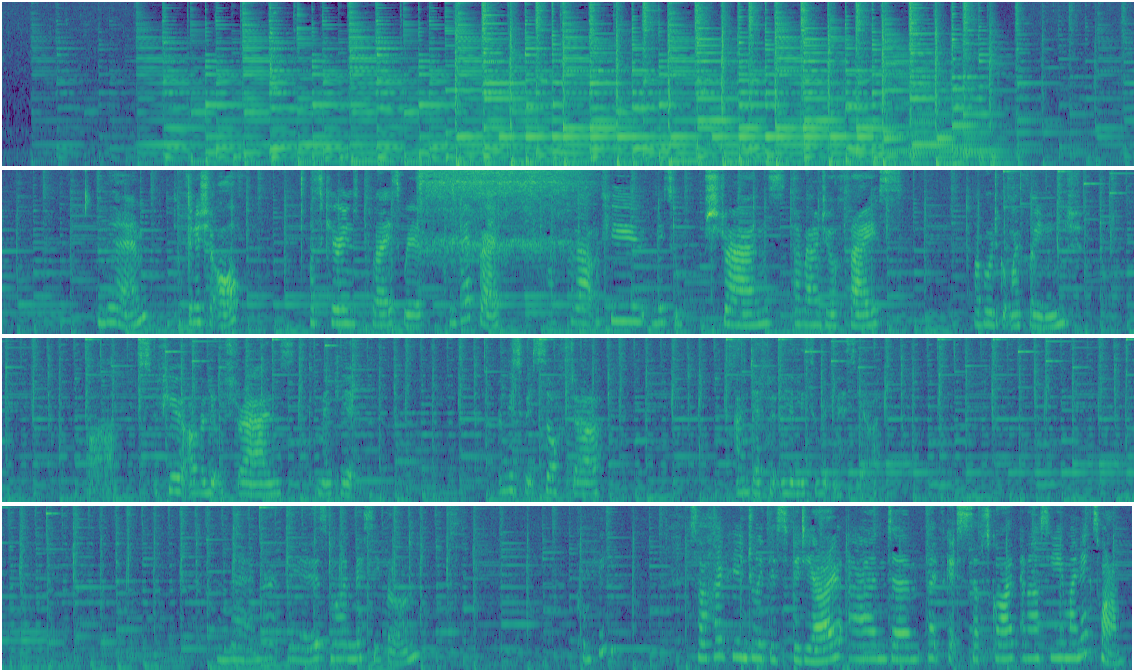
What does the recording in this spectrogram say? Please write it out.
Finish it off by securing in place with some hairspray. I'll put out a few little strands around your face. I've already got my fringe. But a few other little strands can make it a little bit softer and definitely a little bit messier. Complete. So I hope you enjoyed this video and um, don't forget to subscribe and I'll see you in my next one.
